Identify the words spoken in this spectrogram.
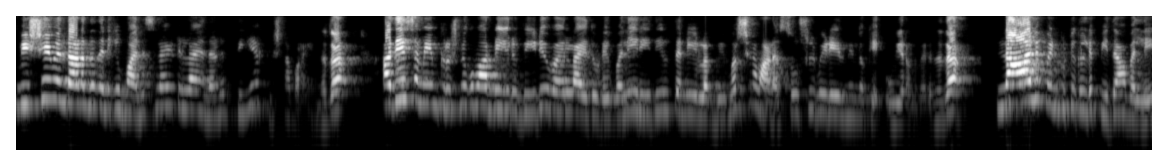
വിഷയം എന്താണെന്നത് എനിക്ക് മനസ്സിലായിട്ടില്ല എന്നാണ് ദിയാകൃഷ്ണ പറയുന്നത്. അതേസമയം കൃഷ്ണകുമാറിന്റെ ഈ ഒരു വീഡിയോ വൈറലായതോടെ വലിയ രീതിയിൽ തന്നെയുള്ള വിമർശനമാണ് സോഷ്യൽ മീഡിയയിൽ നിന്നൊക്കെ ഉയർന്നു വരുന്നത്. നാല് പെൺകുട്ടികളുടെ പിതാവല്ലേ?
